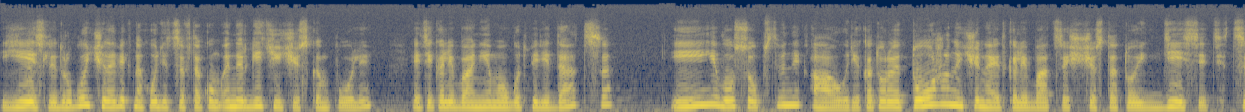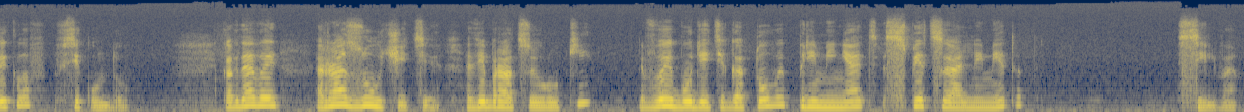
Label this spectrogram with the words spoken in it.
Если другой человек находится в таком энергетическом поле, эти колебания могут передаться и его собственной ауре, которая тоже начинает колебаться с частотой 10 циклов в секунду. Когда вы разучите вибрацию руки, вы будете готовы применять специальный метод Сильва.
